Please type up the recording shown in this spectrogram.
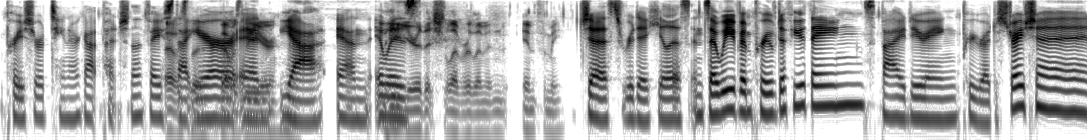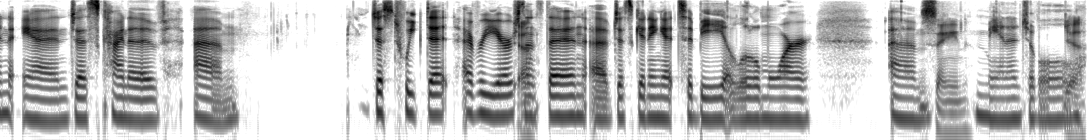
I'm pretty sure Tina got punched in the face That that, the- year. that was the and year, yeah, and it the was year that she'll ever live in infamy. just ridiculous. And so we've improved a few things by doing pre registration and just kind of um, just tweaked it every year Yeah. since then of just getting it to be a little more Sane. manageable. Yeah.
